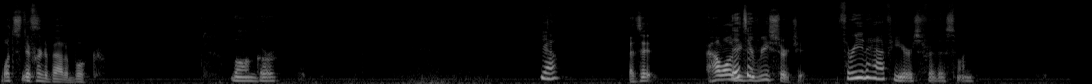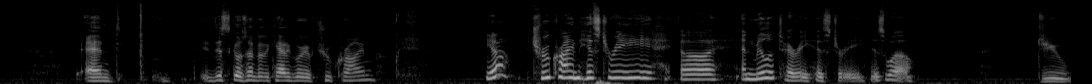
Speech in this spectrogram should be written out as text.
What's different about a book? longer. Yeah, That's it. How long That's did you research it? three and a half years for this one. And this goes under the category of true crime? Yeah, true crime history uh, and military history as well. Do you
